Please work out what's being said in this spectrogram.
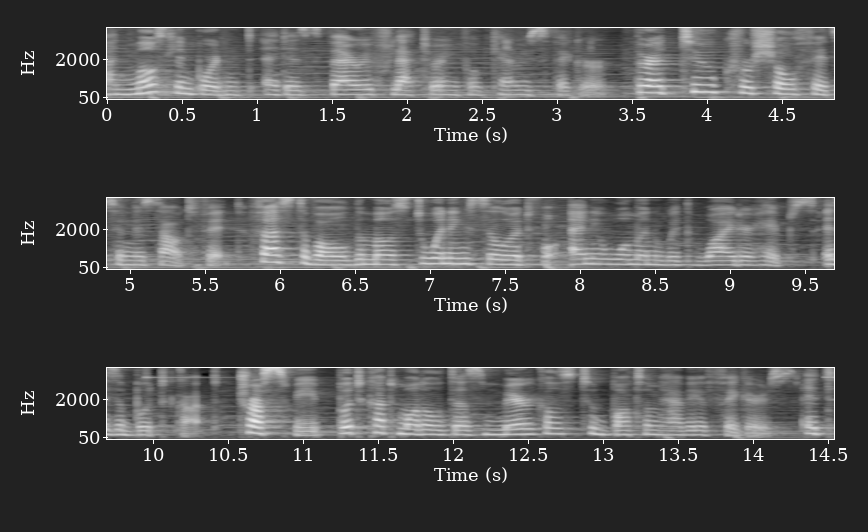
and most important, it is very flattering for Kerry's figure. There are two crucial fits in this outfit. First of all, the most winning silhouette for any woman with wider hips is a bootcut. Trust me, bootcut model does miracles to bottom-heavier figures. It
